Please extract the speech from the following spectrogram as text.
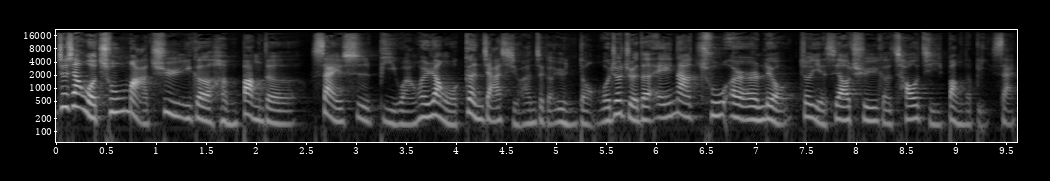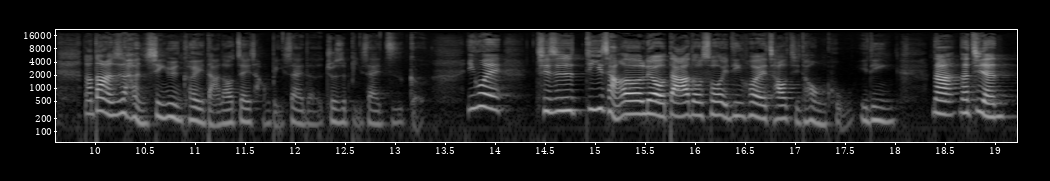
就像我出马去一个很棒的赛事比完，会让我更加喜欢这个运动。我就觉得，哎、那出二二六就也是要去一个超级棒的比赛。那当然是很幸运可以达到这一场比赛的，就是比赛资格。因为其实第一场二二六大家都说一定会超级痛苦，一定。那那既然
